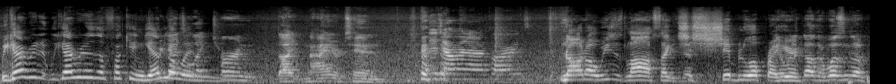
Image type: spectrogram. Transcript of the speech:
We got rid of we got rid of the fucking We got yellow to and like turn like nine or ten. Did y'all run out of cards? no no we just lost like just- just shit blew up right here. was, no, there wasn't a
